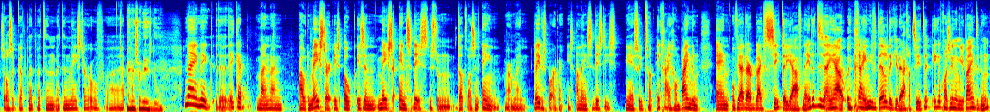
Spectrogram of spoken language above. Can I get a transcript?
zoals ik dat met, met, een, met een meester of eh, heb Bij een sadist doen. Nee, nee. Ik heb mijn, mijn oude meester is ook is een meester en sadist. Dus toen dat was in één. Maar mijn levenspartner is alleen sadistisch. Die heeft zoiets van: ik ga je gewoon pijn doen. En of jij daar blijft zitten, ja of nee, dat is aan jou. Ik ga je niet vertellen dat je daar gaat zitten. Ik heb gewoon zin om je pijn te doen.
